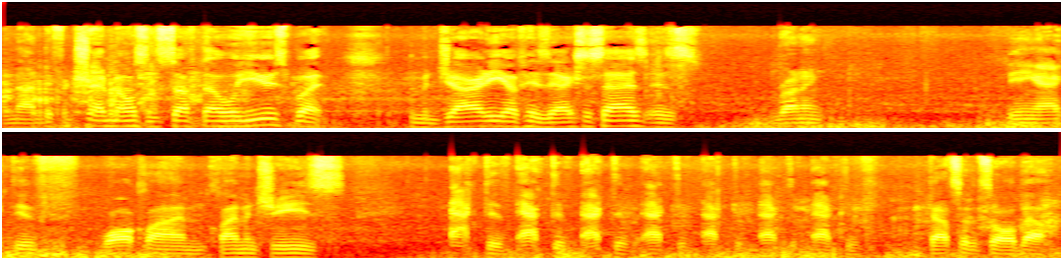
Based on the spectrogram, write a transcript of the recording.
and uh, different treadmills and stuff that we'll use, but the majority of his exercise is running, being active, wall climb, climbing trees, active, active, active, active, active, active, active. That's what it's all about.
